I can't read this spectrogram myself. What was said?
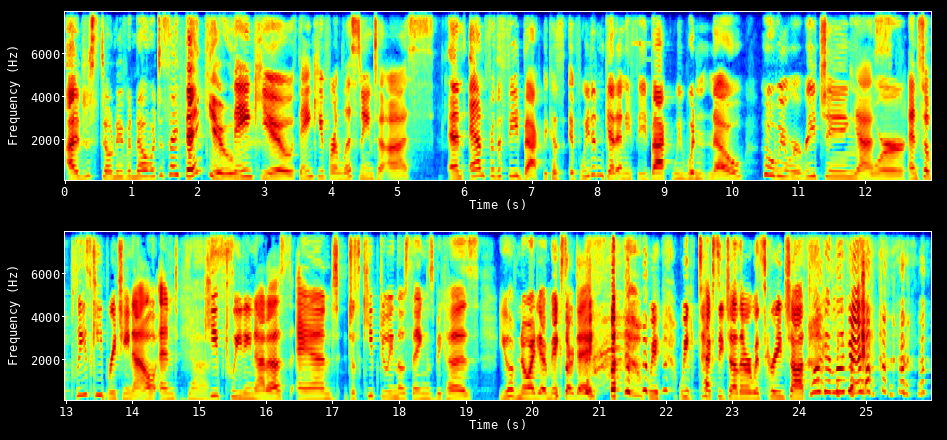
I just don't even know what to say. Thank you. Thank you. Thank you for listening to us. and and for the feedback because if we didn't get any feedback, we wouldn't know who we were reaching Yes. or and so please keep reaching out and Yes. keep tweeting at us and just keep doing those things because you have no idea it makes our day. we we text each other with screenshots. Look at look at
